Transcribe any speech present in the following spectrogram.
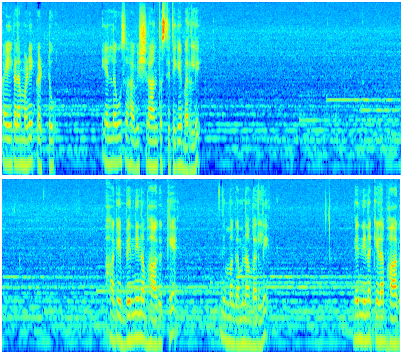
ಕೈಗಳ ಮಣಿಕಟ್ಟು ಎಲ್ಲವೂ ಸಹ ವಿಶ್ರಾಂತ ಸ್ಥಿತಿಗೆ ಬರಲಿ. ಹಾಗೆ ಬೆನ್ನಿನ ಭಾಗಕ್ಕೆ ನಿಮ್ಮ ಗಮನ ಬರಲಿ. ಬೆನ್ನಿನ ಕೆಳಭಾಗ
